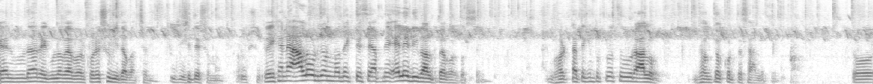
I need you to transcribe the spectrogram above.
গ্যাস ব্রুডার এগুলো ব্যবহার করে সুবিধা পাচ্ছেন শীতের সময়। তো এখানে আলোর জন্য দেখতেছি আপনি এলইডি বাল্ব ব্যবহার করছেন। ঘরটাতে কিন্তু প্রচুর আলো ঝকঝক করতেছে আলোতে। তো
